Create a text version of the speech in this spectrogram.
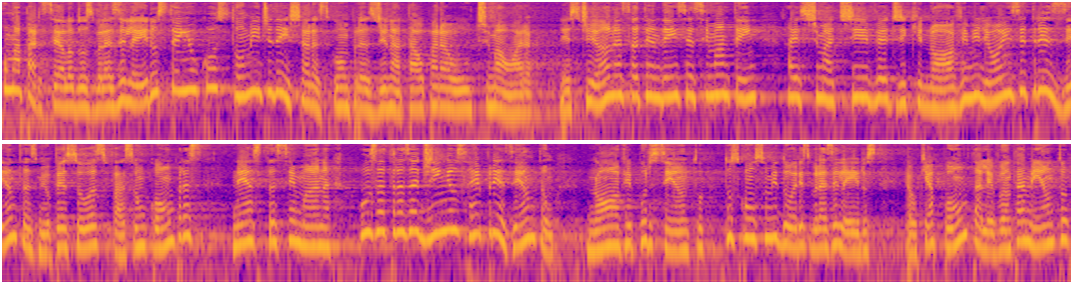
Uma parcela dos brasileiros tem o costume de deixar as compras de Natal para a última hora. Neste ano, essa tendência se mantém. A estimativa é de que 9 milhões e 300 mil pessoas façam compras nesta semana. Os atrasadinhos representam 9% dos consumidores brasileiros. É o que aponta levantamento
